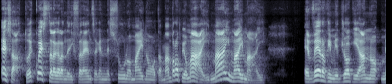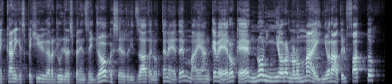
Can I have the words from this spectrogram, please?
Esatto, e questa è la grande differenza che nessuno mai nota, ma proprio mai, mai, mai, mai. È vero che i miei giochi hanno meccaniche specifiche per raggiungere l'esperienza di gioco e se le utilizzate le ottenete, ma è anche vero che non, ignoro, non ho mai ignorato il fatto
